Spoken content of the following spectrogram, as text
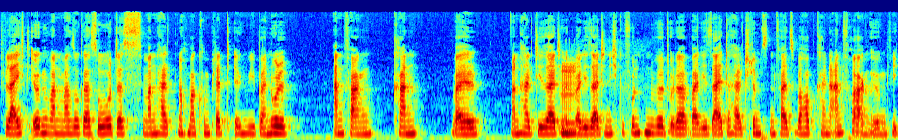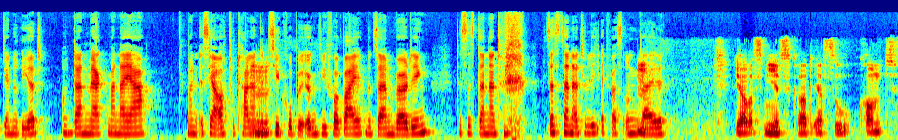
vielleicht irgendwann mal sogar so, dass man halt nochmal komplett irgendwie bei Null anfangen kann, weil man halt die Seite, mhm. weil die Seite nicht gefunden wird oder weil die Seite halt schlimmstenfalls überhaupt keine Anfragen irgendwie generiert. Und dann merkt man, naja, man ist ja auch total an mhm. der Zielgruppe irgendwie vorbei mit seinem Wording. Das ist dann natürlich, das ist dann natürlich etwas ungeil. Mhm. Ja, was mir jetzt gerade erst so kommt,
